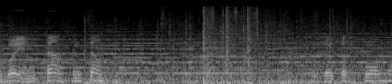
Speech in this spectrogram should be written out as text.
oh boy intenso intenso Aspetta fumo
